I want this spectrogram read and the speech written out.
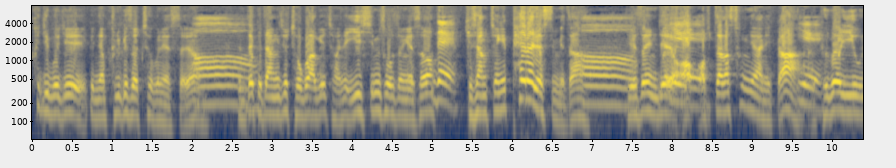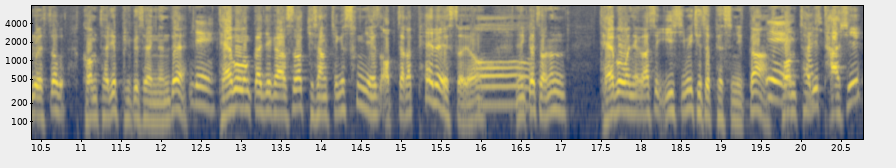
흐지부지 그냥 불기소 처분했어요. 어. 근데 그 당시 조고하기 전에 1심 소송에서 네. 기상청이 패를 했습니다. 어. 그래서 이제 예. 업자가 승리하니까 예. 그걸 이유로 해서 검찰이 불기소했는데 네. 대법원까지 가서 기상청이 승리해서 업자가 패를 했어요. 어. 그러니까 저는 대법원에 가서 2심이 지접했으니까 예, 검찰이 다시, 다시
